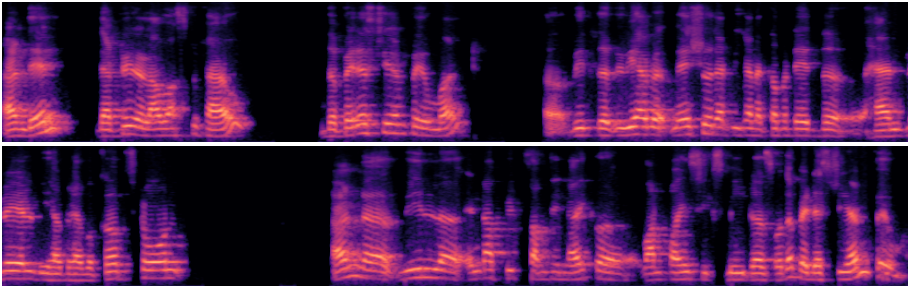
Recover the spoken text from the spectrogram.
And then that will allow us to have the pedestrian pavement uh, with the, we have to make sure that we can accommodate the handrail, we have to have a curbstone, and uh, we'll uh, end up with something like uh, 1.6 meters for the pedestrian pavement.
